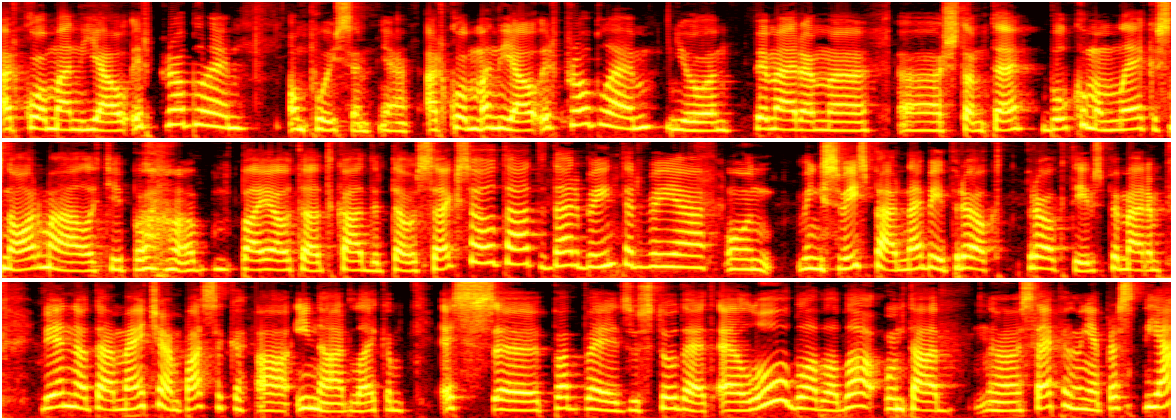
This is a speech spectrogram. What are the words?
Ar ko man jau ir problēma. Un puisim, jā, ar ko man jau ir problēma. Jo, piemēram, šitam te bukumam liekas normāli, ķipa, pajautāt, kāda ir tava seksualitāte darba intervijā. Un viņas vispār nebija proaktīvas. Piemēram, viena no tām mečām pasaka, uh, Ināra, laikam, es uh, pabeidzu studēt LU, bla, bla, bla. Un tā uh, Stepana viņai prasa, jā,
